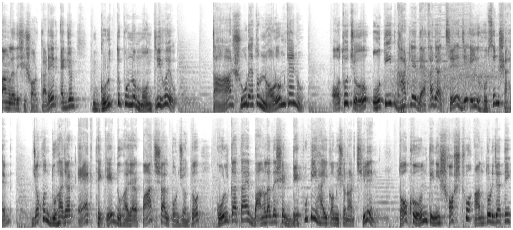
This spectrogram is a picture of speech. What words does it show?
বাংলাদেশি সরকারের একজন গুরুত্বপূর্ণ মন্ত্রী হয়েও তার সুর এত নরম কেন? অথচ অতীত ঘাটলে দেখা যাচ্ছে যে এই হোসেন সাহেব যখন দু হাজার এক থেকে দু হাজার পাঁচ সাল পর্যন্ত কলকাতায় বাংলাদেশের ডেপুটি হাই কমিশনার ছিলেন, তখন তিনি ষষ্ঠ আন্তর্জাতিক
